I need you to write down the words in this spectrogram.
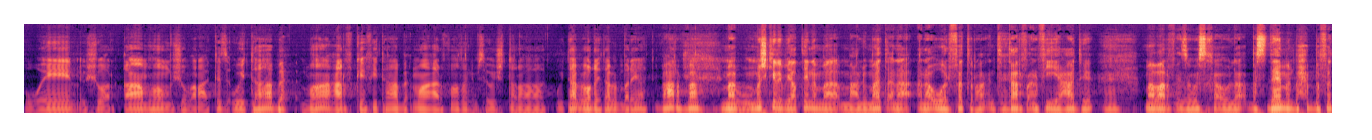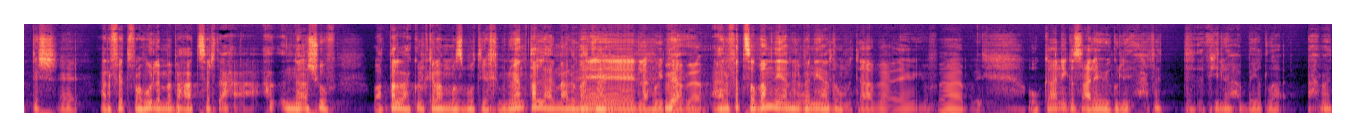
وين وشو أرقامهم وشو مراكز ويتابع ما أعرف كيف يتابع ما أعرف وضني مسوي اشتراك ويتابع والله يتابع مباريات بعرف بعرف ما و- المشكلة بيعطينا ما- معلومات أنا أنا أول فترة أنت إيه. بتعرف أنا في عادة إيه. ما بعرف إذا وسخة أو لا بس دائما بحب أفتش إيه. عرفت فهو لما بعت صرت. أح- إنه أشوف وأطلع كل كلام مزبوط يا أخي. من وين طلع المعلومات هذه؟ إيه لا هو يتابع. عرفت صدمني أنا البني هو آدم متابع يعني ف وكان يقص عليه ويقول لي أحمد في لاعب بيطلع. أحمد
